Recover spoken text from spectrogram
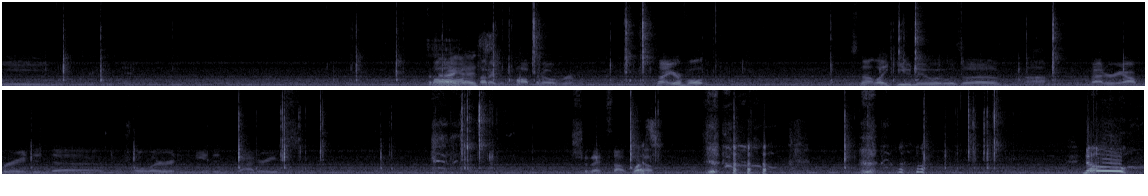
He. Oh, Sorry, I guys. thought I could pop it over him. It's not your fault. It's not like you knew it was a uh, battery operated uh, controller and needed batteries. Should I stop? what? No!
